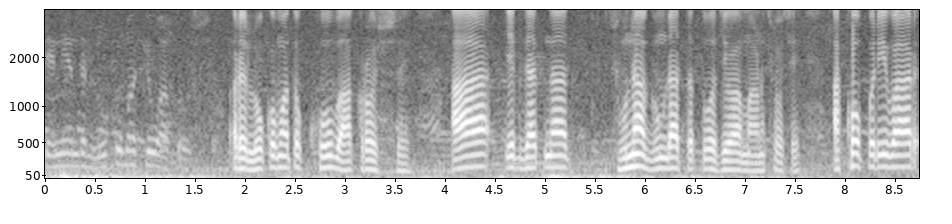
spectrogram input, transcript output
તેની અંદર લોકોમાં કેવો આક્રોશ છે? અરે લોકોમાં તો ખૂબ આક્રોશ છે. આ એક જાતના જૂના ગુંડા તત્વો જેવા માણસો છે. આખો પરિવાર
